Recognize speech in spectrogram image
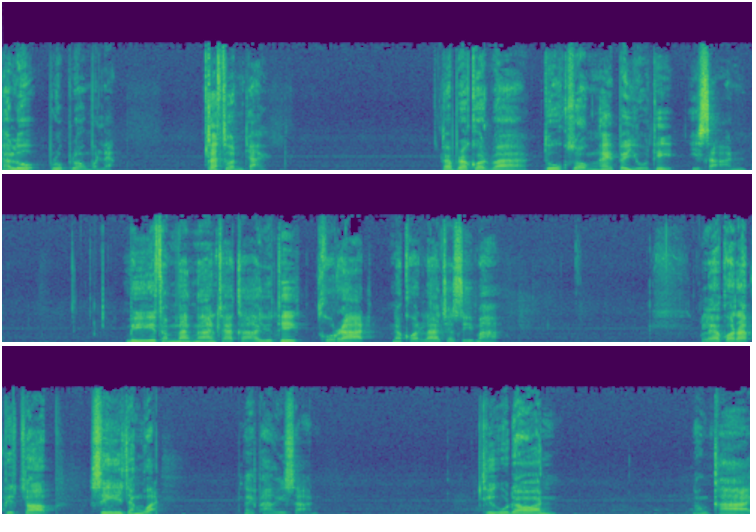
ทะลุปลุกโปร่งหมดแล้ว ก็สนใจ ก็ปรากฏว่าถูกส่งให้ไปอยู่ที่อีสาน มีสำนักงานสาขาอยู่ที่โคราช นครราชสีมา แล้วก็รับผิดชอบสี่จังหวัดในภาคอีสาน คืออุดรน้องคาย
